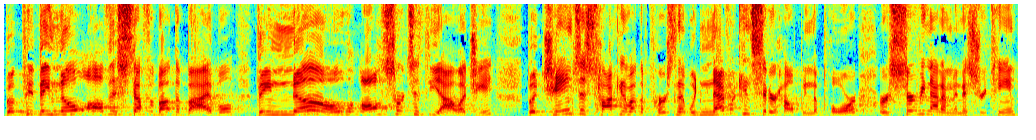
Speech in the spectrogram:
But they know all this stuff about the Bible. They know all sorts of theology. But James is talking about the person that would never consider helping the poor or serving on a ministry team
